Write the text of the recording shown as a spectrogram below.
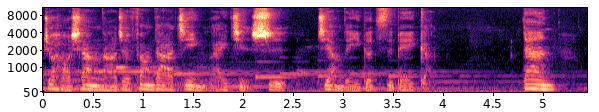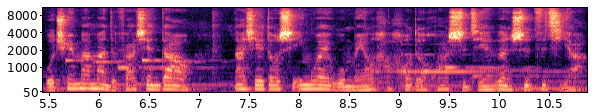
就好像拿着放大镜来检视这样的一个自卑感，但我却慢慢的发现到。那些都是因为我没有好好的花时间认识自己啊！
